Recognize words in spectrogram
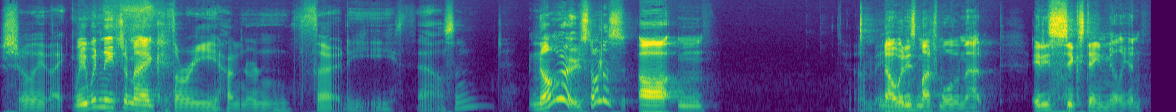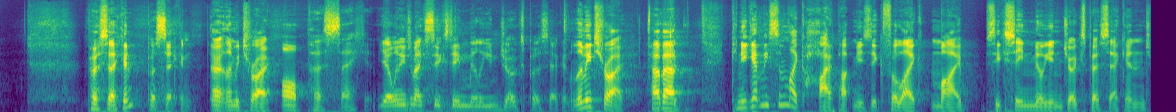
Surely like We would need to make. three hundred and thirty thousand. No, it's not as. Uh, mm, I mean- no, it is much more than that. It is 16 million Per second? per second. All right, let me try. Oh, per second. Yeah, we need to make 16 million jokes per second. Let me try. How about, can you get me some like hype up music for like my 16 million jokes per second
